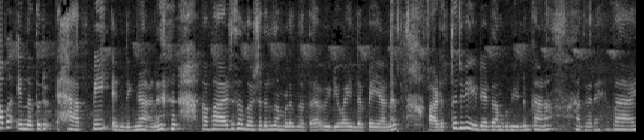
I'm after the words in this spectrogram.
അപ്പോൾ ഇന്നത്തെ ഒരു ഹാപ്പി എൻഡിങ് ആണ്. അപ്പോൾ ആ ഒരു സന്തോഷത്തിൽ നമ്മൾ ഇന്നത്തെ വീഡിയോ വൈൻഡപ്പ് ചെയ്യാണ്. അടുത്തൊരു വീഡിയോ ആയിട്ട് നമുക്ക് വീണ്ടും കാണാം. അതുവരെ ബൈ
